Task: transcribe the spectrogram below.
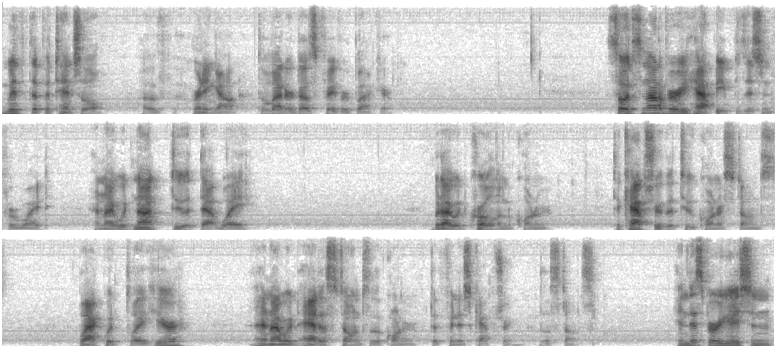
With the potential of running out, the latter does favor black here. So it's not a very happy position for white and I would not do it that way, but I would crawl in the corner to capture the two cornerstones. Black would play here, and I would add a stone to the corner to finish capturing those stones. In this variation,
